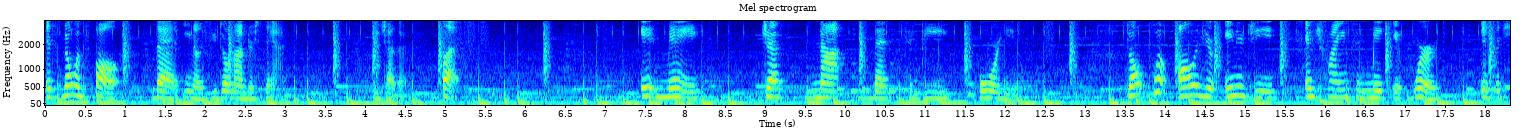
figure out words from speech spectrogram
It's no one's fault that, you know, you don't understand each other. But it may just not meant to be for you. Don't put all of your energy in trying to make it work if it's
